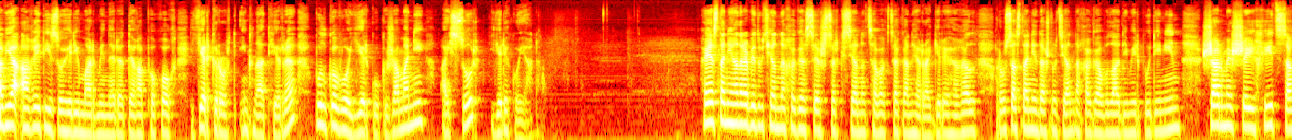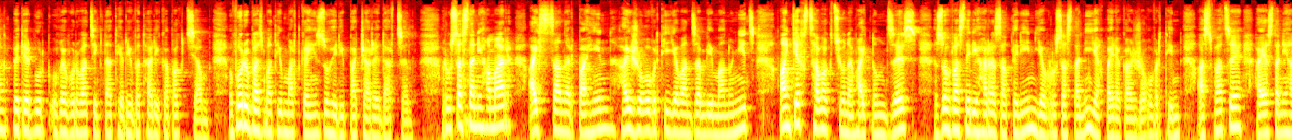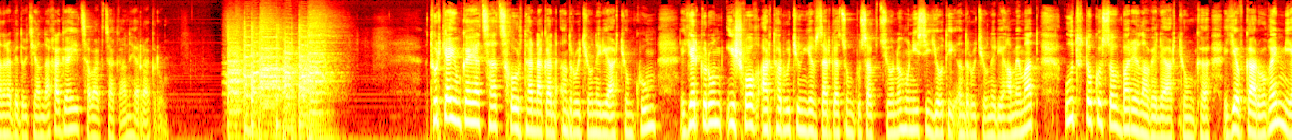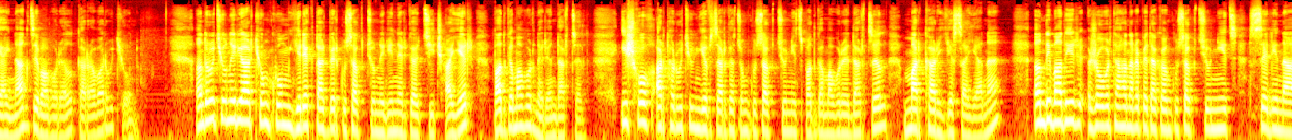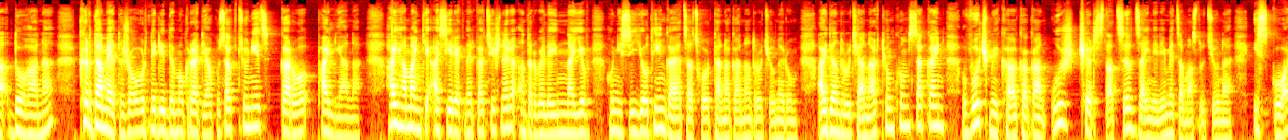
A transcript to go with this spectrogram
Ավիաաղետի զոհերի մարմինները տեղափոխող երկրորդ ինքնաթիռը Պուլկովո 2 կժամանի այսօր երեկոյան։ Հայաստանի Հանրապետության նախագահ Սերժ Սարգսյանը ցավակցական հերագիր է հղել Ռուսաստանի Դաշնության նախագահ Վլադիմիր Պուտինին Շարմ el-Շեյխից Սանկտ Պետերբուրգ ուղևորված ինքնաթիռի վթարի կապակցությամբ, որը բազմաթիվ մարդկային զոհերի պատճառ է դարձել։ Ռուսաստանի համար այս ցաներ պահին հայ ժողովրդի եւ անձամբի մանունից անկեղծ ցավակցություն եմ հայտնում ձեզ, զոհվածների հարազատներին եւ Ռուսաստանի եղբայրական ժողովրդին, ասված է Հայաստանի Հանրապետության նախագահի ցավակցական ռուսական հերագրում։ Թուրքիայում կայացած խորհրդանական ընտրությունների արդյունքում երկրում իշխող արդարություն եւ զարգացում կուսակցությունը հունիսի 7-ի ընտրությունների համեմատ 8%-ով բարելավել է արդյունքը եւ կարող է միայնակ ձևավորել կառավարություն։ Անդրությունների արդյունքում 3 տարբեր կուսակցությունների ներկայացիչ հայեր падգամավորներ են դարձել։ Իշխող Արթարություն եւ զարգացում կուսակցությունից падգամավոր է դարձել Մարկար Եսայանը, Անդիմադիր ժողովրդահանրապետական կուսակցությունից Սելինա Դողանը, Քրդամետ ժողովրդների դեմոկրատիա կուսակցությունից Կարո Փալյանը։ Հայ համայնքի այս երեք ներկայացիչները ընտրվել էին նաև հունիսի 7-ին կայացած խորհրդանական ընտրություններում։ Այդ ընտրության արդյունքում սակայն ոչ մի քաղաքական ուժ չէր ստացել ձայների մեծամասնությունը, իսկ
